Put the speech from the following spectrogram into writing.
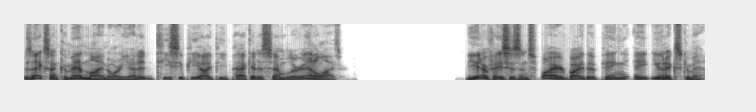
is an excellent command line oriented TCP IP packet assembler analyzer. The interface is inspired by the ping 8 Unix command,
